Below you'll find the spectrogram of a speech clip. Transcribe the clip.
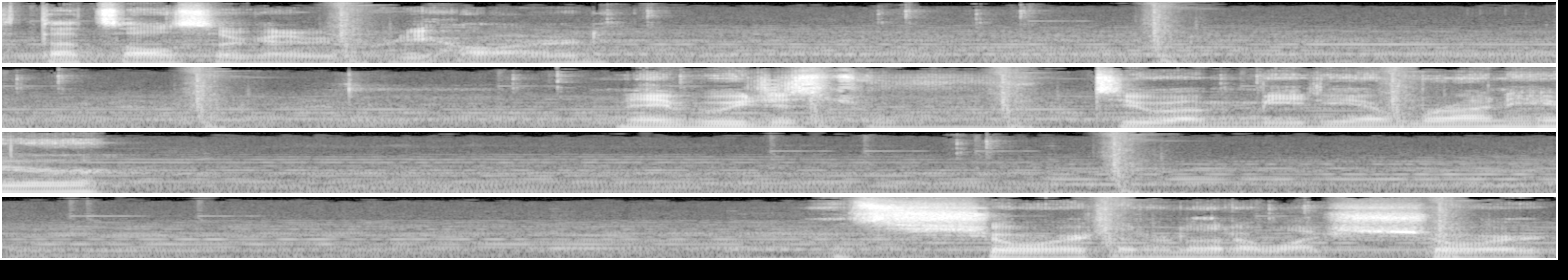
but that's also gonna be pretty hard. Maybe we just do a medium run here. That's short. I don't know that I want short.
